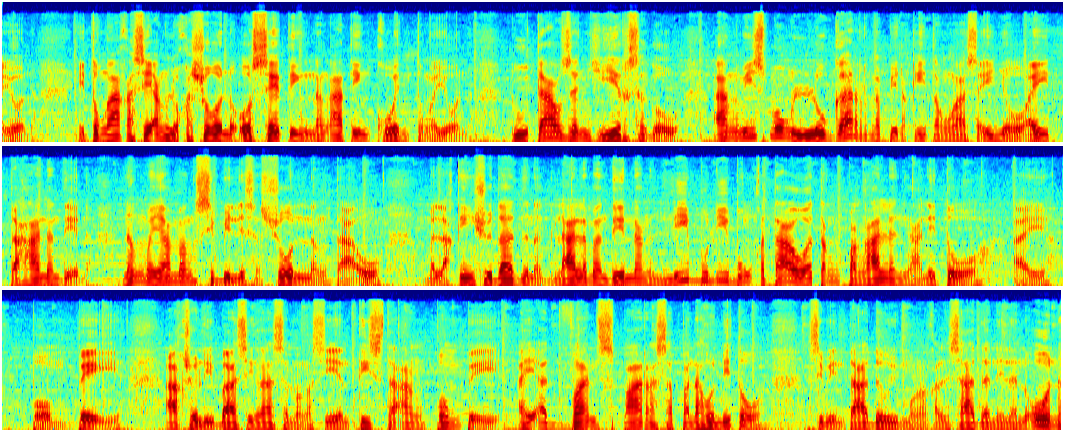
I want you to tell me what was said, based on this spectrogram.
Ayun, ito nga kasi ang lokasyon o setting ng ating kwento ngayon. 2,000 years ago, ang mismong lugar na pinakita ko nga sa inyo ay tahanan din ng mayamang sibilisasyon ng tao. Malaking syudad na naglalaman din ng libu-libong katao at ang pangalan nga nito ay Pompey. Actually, base nga sa mga siyentista, ang Pompey ay advanced para sa panahon nito. Simentado yung mga kalsada nila noon,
